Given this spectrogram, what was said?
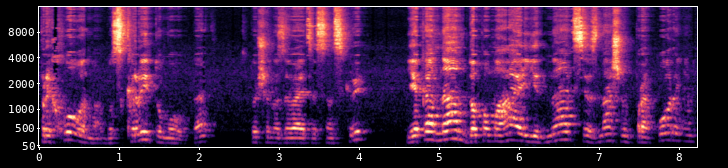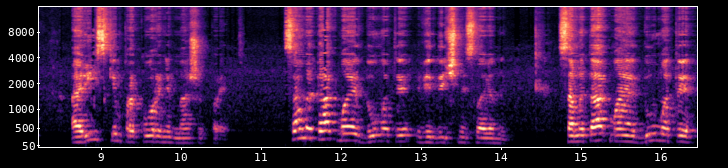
приховану або скриту мову, так? то, що називається санскрит, яка нам допомагає єднатися з нашим пракоренням, арійським пракоренням наших предків. Саме так має думати відичний славянин. Саме так має думати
